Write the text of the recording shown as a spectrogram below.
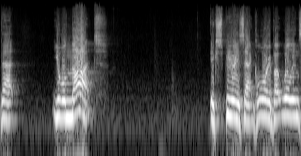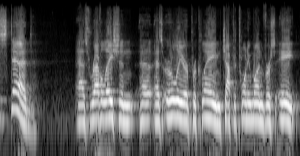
that you will not experience that glory, but will instead, as Revelation has earlier proclaimed, chapter 21, verse 8, uh,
